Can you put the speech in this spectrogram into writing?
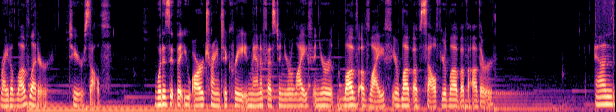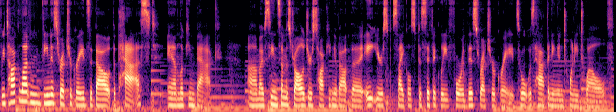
write a love letter to yourself? What is it that you are trying to create and manifest in your life, in your love of life, your love of self, your love of other? And we talk a lot in Venus retrogrades about the past and looking back. Um, I've seen some astrologers talking about the eight year cycle specifically for this retrograde. So, what was happening in 2012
